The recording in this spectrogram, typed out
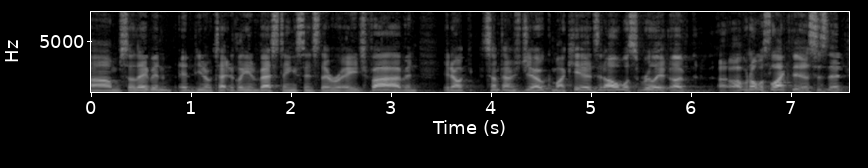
Um, so they've been, you know, technically investing since they were age five. And, you know, sometimes joke my kids, and I almost really, uh, I would almost like this, is that,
